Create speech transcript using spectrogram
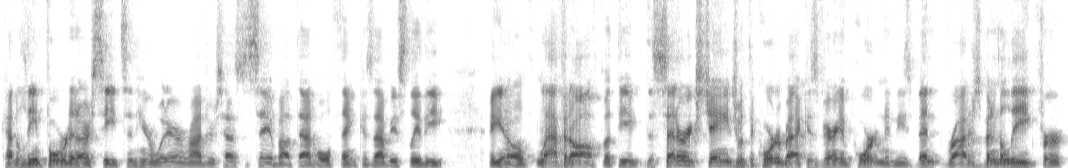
kind of lean forward in our seats and hear what Aaron Rodgers has to say about that whole thing. Cause obviously the, you know, laugh it off, but the, the center exchange with the quarterback is very important. And he's been, Rodgers been in the league for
